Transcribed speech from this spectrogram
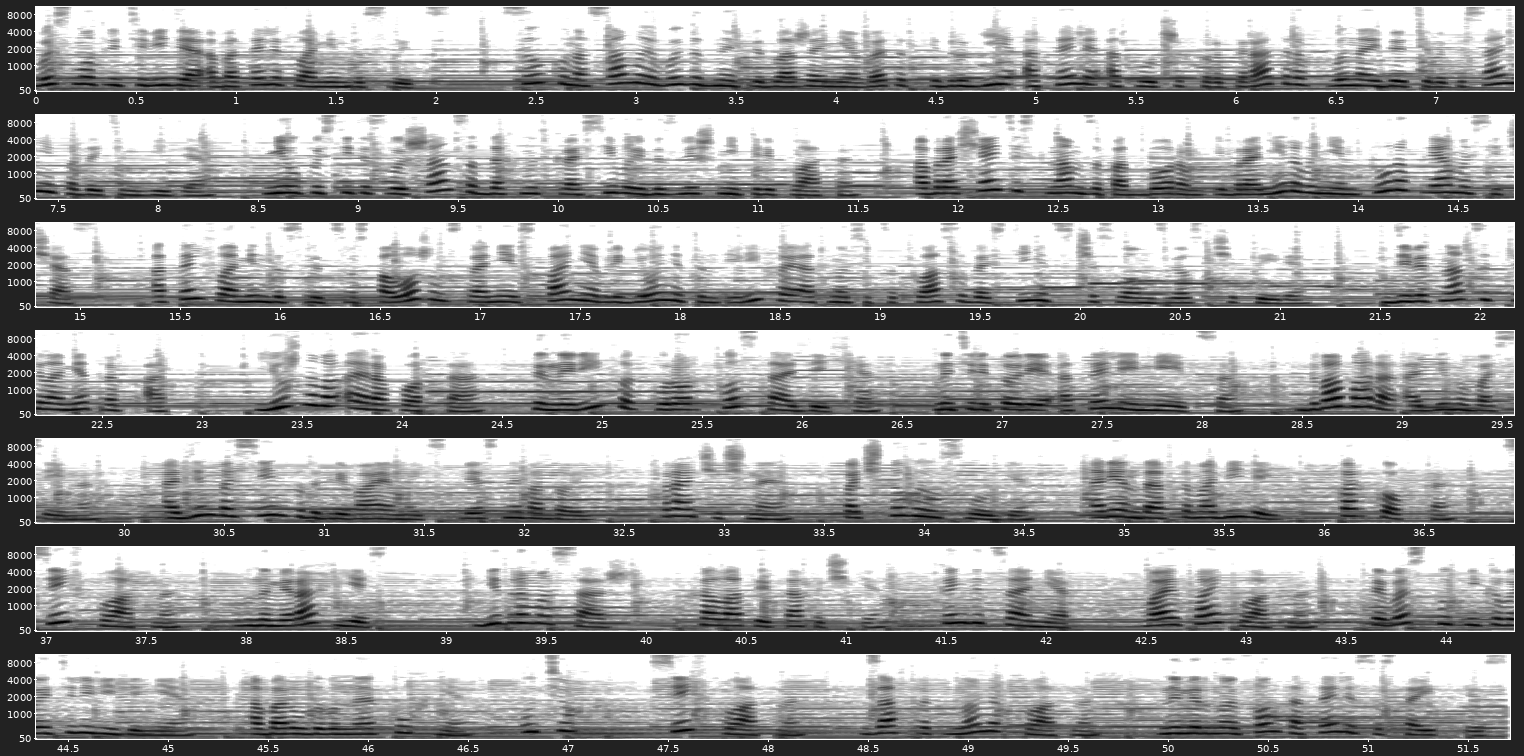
Вы смотрите видео об отеле Flamingo Suites. Ссылку на самые выгодные предложения в этот и другие отели от лучших туроператоров вы найдете в описании под этим видео. Не упустите свой шанс отдохнуть красиво и без лишней переплаты. Обращайтесь к нам за подбором и бронированием тура прямо сейчас. Отель Flamingo Suites расположен в стране Испания в регионе Тенерифе и относится к классу гостиниц с числом звезд 4. 19 километров от Южного аэропорта Тенерифе, курорт Коста-Адехе. На территории отеля имеется Два бара, один у бассейна. Один бассейн подогреваемый, с пресной водой. Прачечная. Почтовые услуги. Аренда автомобилей. Парковка. Сейф платно. В номерах есть. Гидромассаж. Халаты и тапочки. Кондиционер. Wi-Fi платно. ТВ спутниковое телевидение. Оборудованная кухня. Утюг. Сейф платно. Завтрак в номер платно. Номерной фонд отеля состоит из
